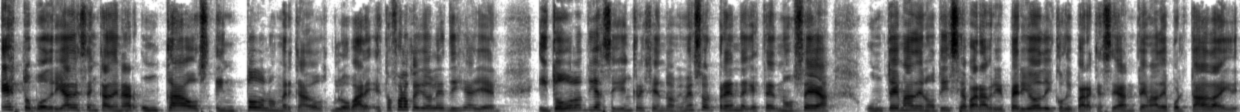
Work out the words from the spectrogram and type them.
Esto podría desencadenar un caos en todos los mercados globales. Esto fue lo que yo les dije ayer y todos los días siguen creciendo. A mí me sorprende que este no sea un tema de noticia para abrir periódicos y para que sean temas de portada y,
